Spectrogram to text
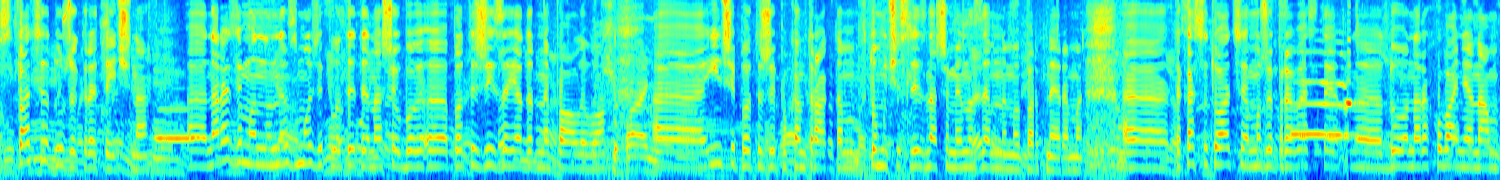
Ситуація дуже критична. Е, Наразі ми не в змозі платити наші е, платежі за ядерне паливо, е, інші платежі по контрактам, в тому числі з нашими іноземними партнерами. Така ситуація може привести до нарахування нам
